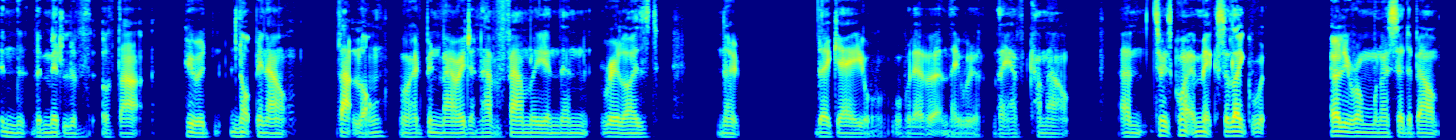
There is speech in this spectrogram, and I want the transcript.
in the, the middle of of that who had not been out that long or had been married and have a family, and then realised, no, they're gay or, or whatever, and they were they have come out. Um, so it's quite a mix. So like earlier on when I said about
